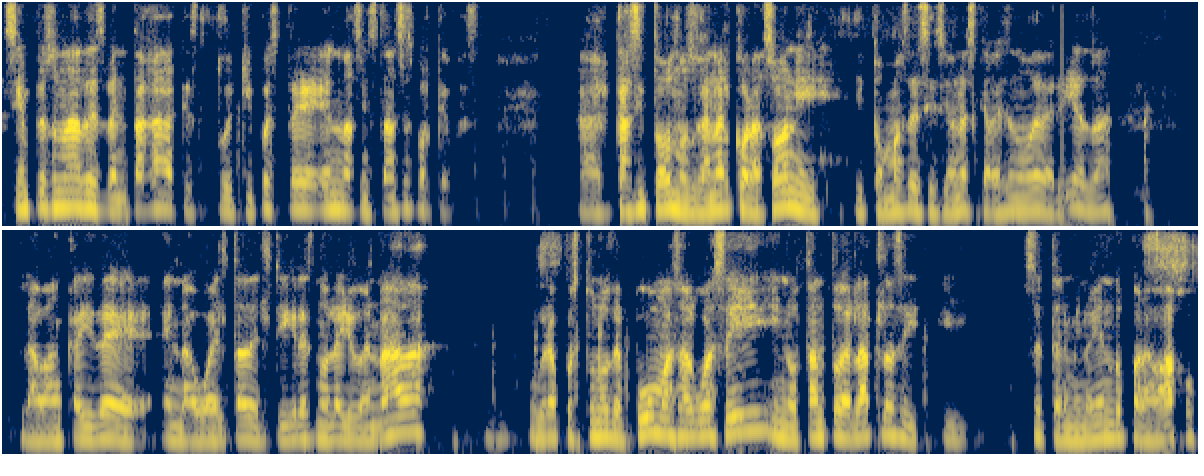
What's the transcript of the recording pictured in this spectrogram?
siempre es una desventaja que tu equipo esté en las instancias porque pues casi todos nos gana el corazón y, tomas decisiones que a veces no deberías. La banca ahí de en la vuelta del Tigres no le ayudó en nada. Hubiera puesto unos de Pumas, algo así, y no tanto del Atlas, y, se terminó yendo para abajo.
